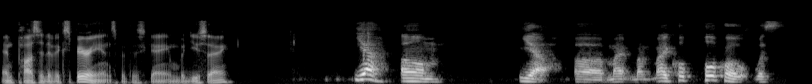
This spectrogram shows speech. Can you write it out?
and positive experience with this game. Would you say? Yeah. Um, yeah. Uh, my my, my pull quote was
